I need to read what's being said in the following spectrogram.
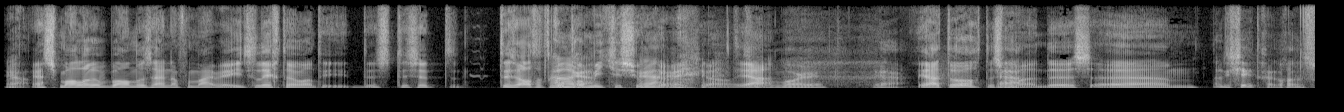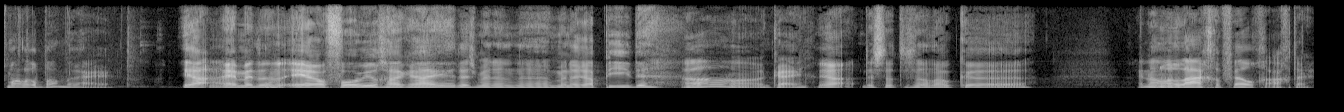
Ja. En smallere banden zijn dan voor mij weer iets lichter, want die, dus het is, het, het is altijd Ah, ja. compromietjes zoeken, Ja. weet je wel. Ja, mooi hè? Ja. ja toch? Dus, Ja. maar- dus ehm, Oh, die shit, gaat gewoon smallere banden rijden. ja, en met een aero voorwiel ga ik rijden, dus met een, eh, met een rapide. Oh, oké. Ja, dus dat is dan ook eh, En dan een lage velg achter.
